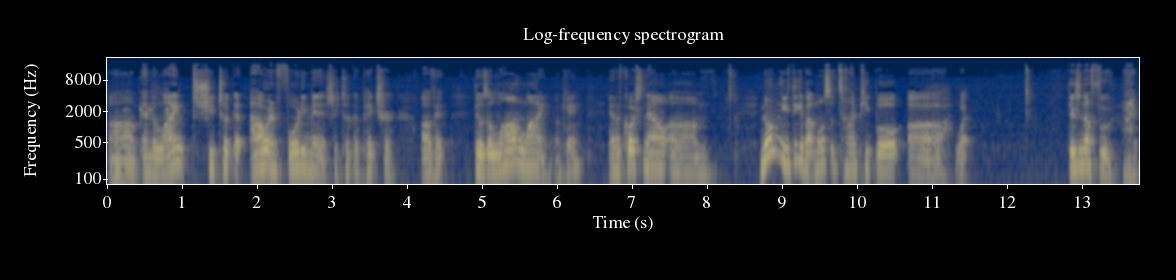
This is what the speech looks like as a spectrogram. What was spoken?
um, and the line she took an hour and forty minutes. She took a picture of it. There was a long line, okay, and of course now. Um, normally you think about most of the time people uh what there's enough food right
